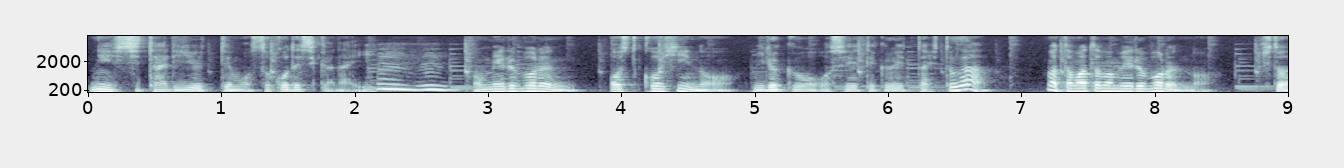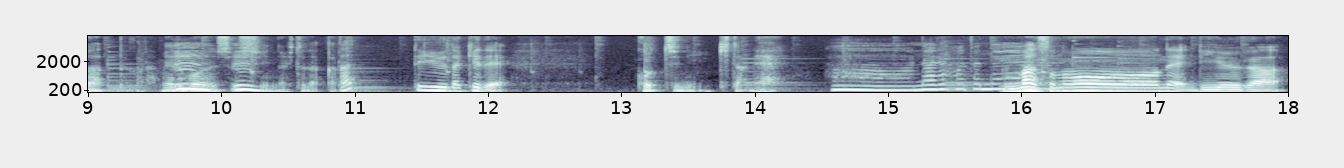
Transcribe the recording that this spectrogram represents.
にした理由ってもうそこでしかない、うんうん。もうメルボルンおコーヒーの魅力を教えてくれた人が、まあ、たまたまメルボルンの人だったからメルボルン出身の人だからっていうだけでこっちに来たね。ああなるほどね。まあそのね理由が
